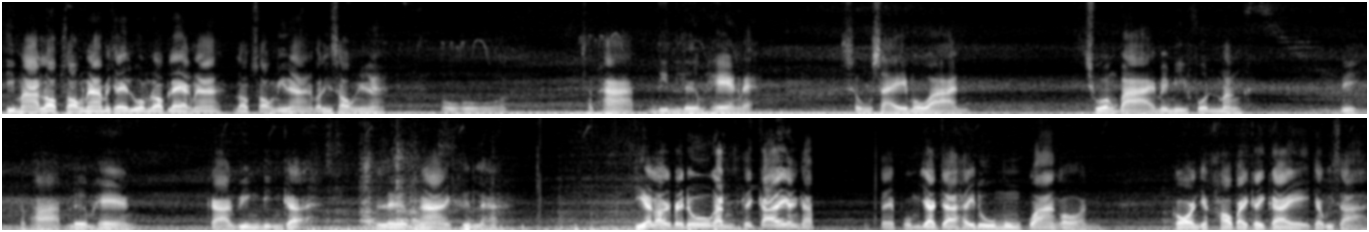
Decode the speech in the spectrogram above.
ที่มารอบสองนะ ไม่ใช่รวมรอบแรกนะ รอบสองนี้นะ วันที่สองนี้นะ โอ้โห สภาพดินเริ่มแห้งแล้วสงสัยเมื่อวาน ช่วงบ่ายไม่มีฝนมั้งนี่สภาพเริ่มแห้ง การวิ่งดินก็ เริ่มง่ายขึ้นแล้วฮะเดี๋ยวเราจะไปดูกันใกล้ๆกันครับ แต่ผมอยากจะให้ดูมุมกว้างก่อน ก่อนจะเข้าไปใกล้ๆ เจ้าวิสาท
